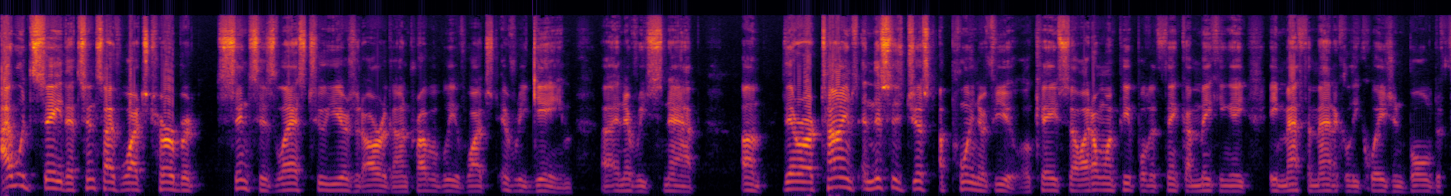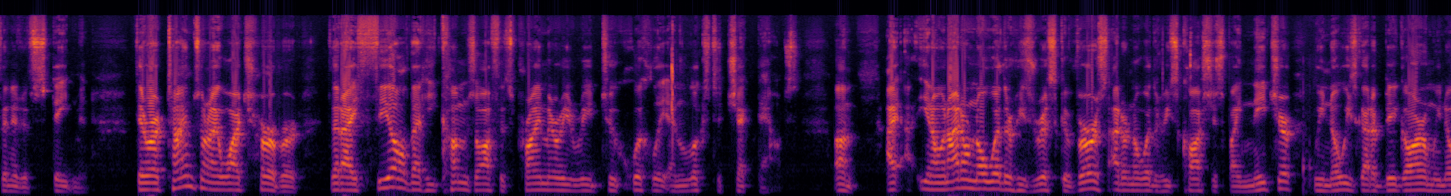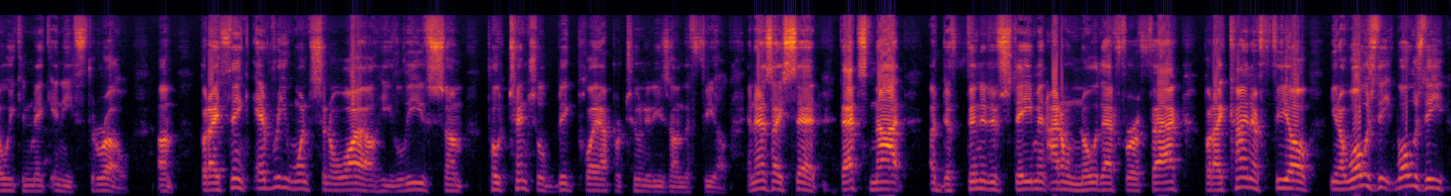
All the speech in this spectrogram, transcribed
I would say that since I've watched Herbert since his last two years at Oregon, probably have watched every game uh, and every snap. Um, there are times, and this is just a point of view, okay? So I don't want people to think I'm making a, a mathematical equation, bold, definitive statement. There are times when I watch Herbert that I feel that he comes off his primary read too quickly and looks to check downs. Um, I, you know, and I don't know whether he's risk averse. I don't know whether he's cautious by nature. We know he's got a big arm. We know he can make any throw. Um, but I think every once in a while he leaves some potential big play opportunities on the field. And as I said, that's not a definitive statement. I don't know that for a fact, but I kind of feel, you know, what was the what was the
